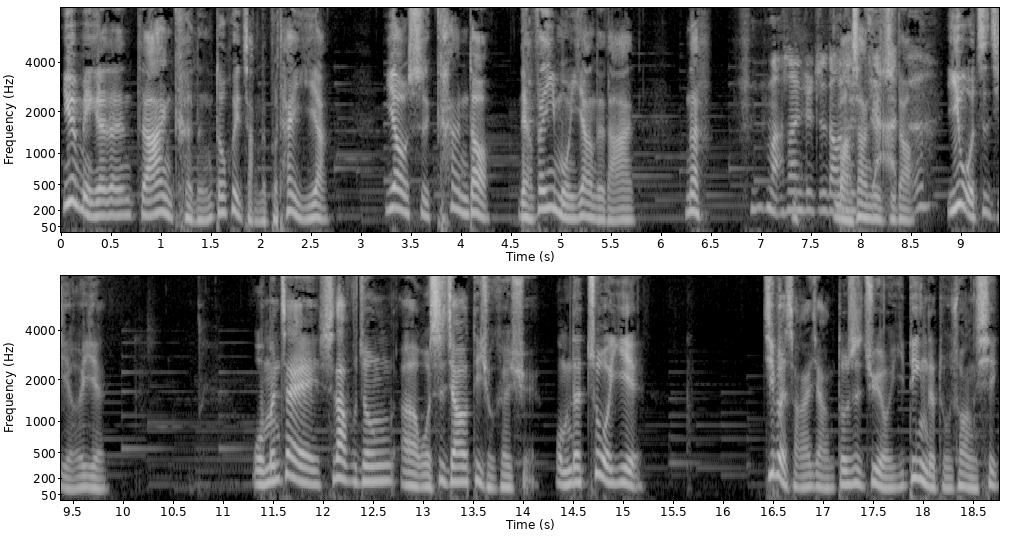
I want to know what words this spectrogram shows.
因为每个人答案可能都会长得不太一样。要是看到两份一模一样的答案，那 马上就知道，马上就知道。以我自己而言。我们在师大附中，呃，我是教地球科学，我们的作业基本上来讲都是具有一定的独创性，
